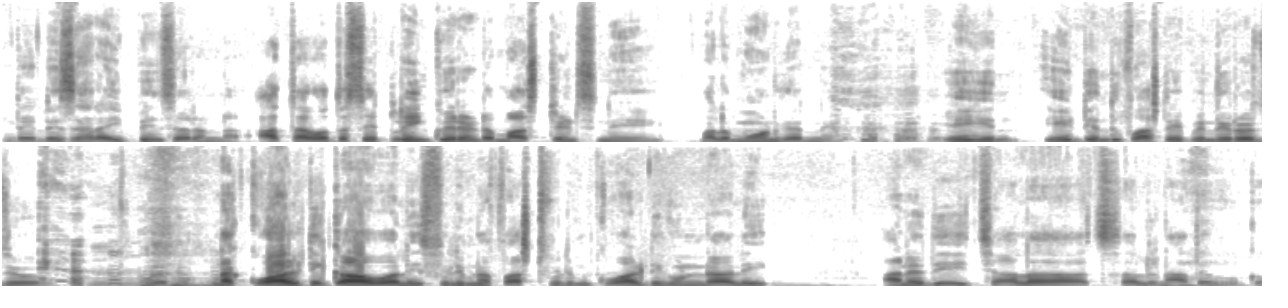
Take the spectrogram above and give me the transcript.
అంటే లేదు సార్ అయిపోయింది సార్ అన్న. ఆ తర్వాత సెట్లో ఎంక్వైరీ అంట మా అసిస్టెంట్స్ని మళ్ళీ మోహన్ గారిని. ఏ ఏంటి ఎందుకు ఫాస్ట్ అయిపోయింది ఈరోజు నాకు క్వాలిటీ కావాలి ఫిలిం నా ఫస్ట్ ఫిలిం క్వాలిటీగా ఉండాలి అనేది చాలా అసలు నాతో ఒక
